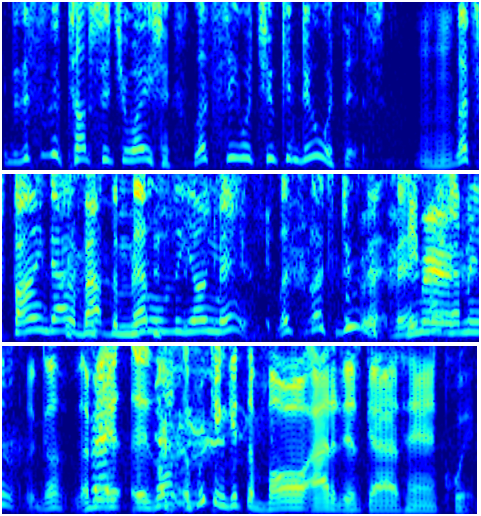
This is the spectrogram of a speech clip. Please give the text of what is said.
You know, this is a tough situation. Let's see what you can do with this. Mm-hmm. Let's find out about the mettle of the young man. Let's let's do that, man. He might, I mean, go, I mean, as long if we can get the ball out of this guy's hand quick.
